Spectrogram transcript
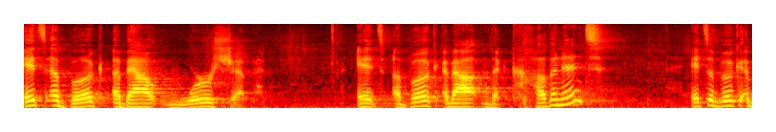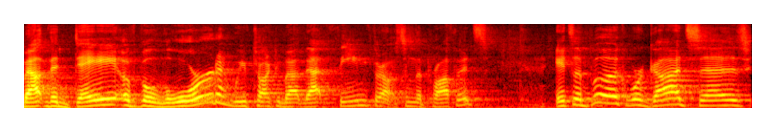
It's a book about worship. It's a book about the covenant. It's a book about the day of the Lord. We've talked about that theme throughout some of the prophets. It's a book where God says,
